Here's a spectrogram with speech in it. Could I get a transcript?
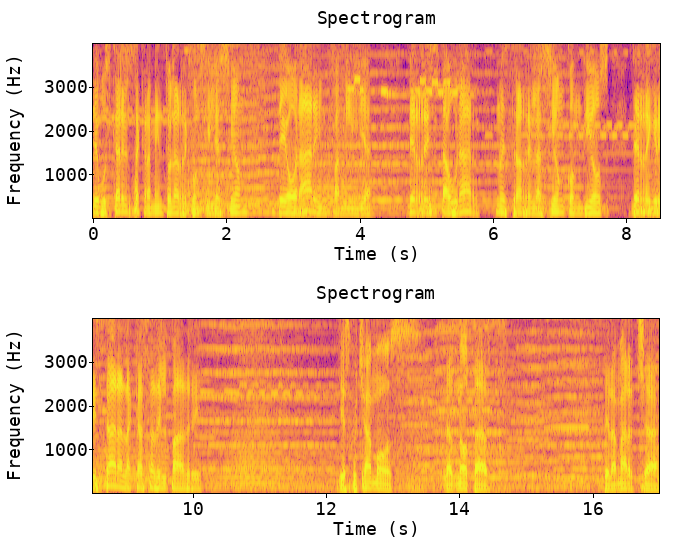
de buscar el sacramento de la reconciliación, de orar en familia, de restaurar nuestra relación con Dios, de regresar a la casa del Padre. Y escuchamos las notas de la marcha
